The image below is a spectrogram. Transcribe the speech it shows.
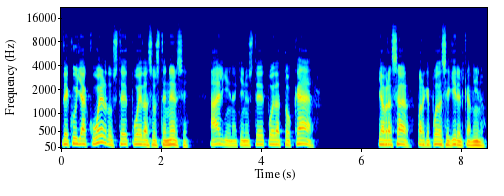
de cuya acuerdo usted pueda sostenerse, alguien a quien usted pueda tocar y abrazar para que pueda seguir el camino.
